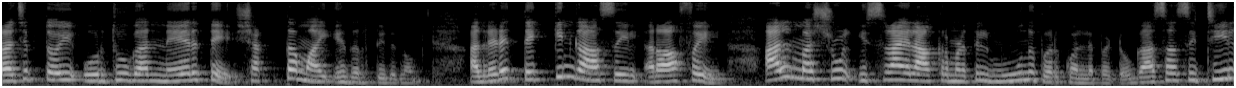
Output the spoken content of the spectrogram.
റജബ് തൊയ് ഉർദുഖാൻ നേരത്തെ ശക്തമായി എതിർത്തിരുന്നു. അതിനിടെ തെക്കിൻ ഗാസയിൽ റാഫേൽ അൽ മഷ്റൂൽ ഇസ്രായേൽ ആക്രമണത്തിൽ മൂന്ന് പേർ കൊല്ലപ്പെട്ടു. ഗാസ സിറ്റിയിൽ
